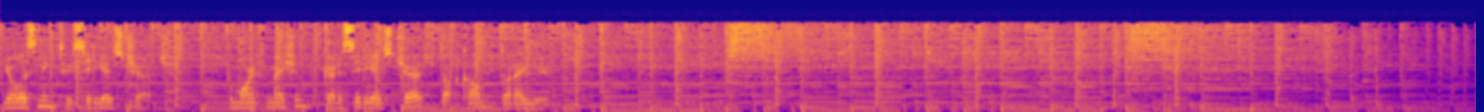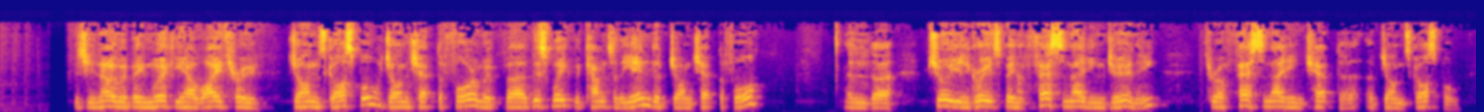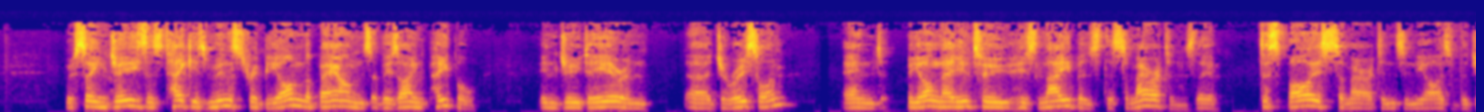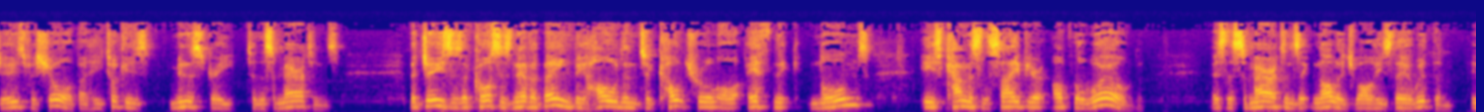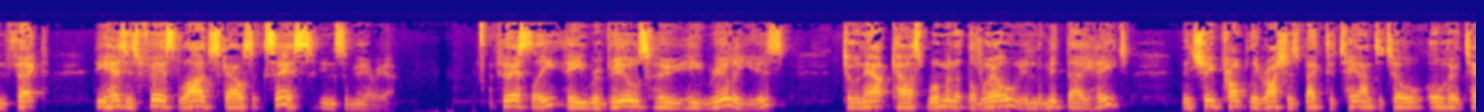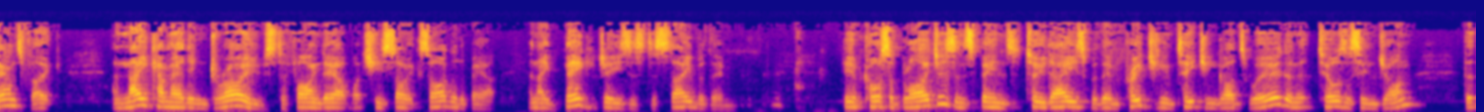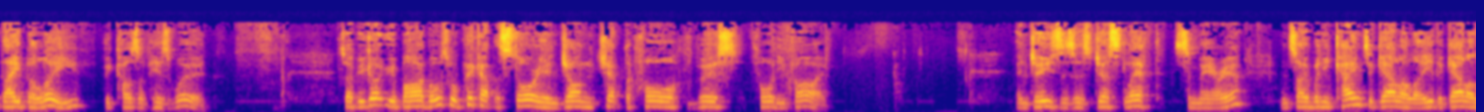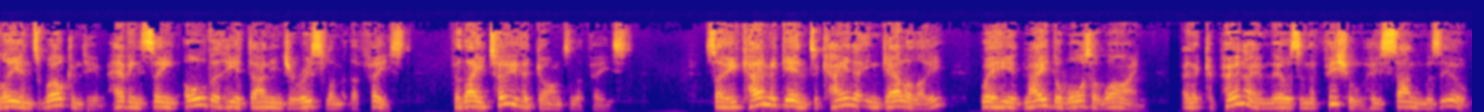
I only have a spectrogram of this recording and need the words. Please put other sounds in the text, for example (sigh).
You're listening to City Edge Church. For more information, go to cityedgechurch.com.au. As you know, we've been working our way through John's Gospel, John chapter 4, and we've, uh, this week we come to the end of John chapter 4. And uh, I'm sure you'd agree it's been a fascinating journey through a fascinating chapter of John's Gospel. We've seen Jesus take his ministry beyond the bounds of his own people in Judea and uh, Jerusalem, and beyond that into his neighbours, the Samaritans. They're despised Samaritans in the eyes of the Jews for sure, but he took his ministry to the Samaritans. But Jesus, of course, has never been beholden to cultural or ethnic norms. He's come as the saviour of the world, as the Samaritans acknowledge while he's there with them. In fact, he has his first large scale success in Samaria. Firstly, he reveals who he really is to an outcast woman at the well in the midday heat. Then she promptly rushes back to town to tell all her townsfolk, and they come out in droves to find out what she's so excited about, and they beg Jesus to stay with them. He, of course, obliges and spends two days with them preaching and teaching God's word, and it tells us in John that they believe because of his word. So if you've got your Bibles, we'll pick up the story in John chapter 4, verse 45. And Jesus has just left Samaria. And so when he came to Galilee, the Galileans welcomed him, having seen all that he had done in Jerusalem at the feast, for they too had gone to the feast. So he came again to Cana in Galilee, where he had made the water wine. And at Capernaum there was an official whose son was ill.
